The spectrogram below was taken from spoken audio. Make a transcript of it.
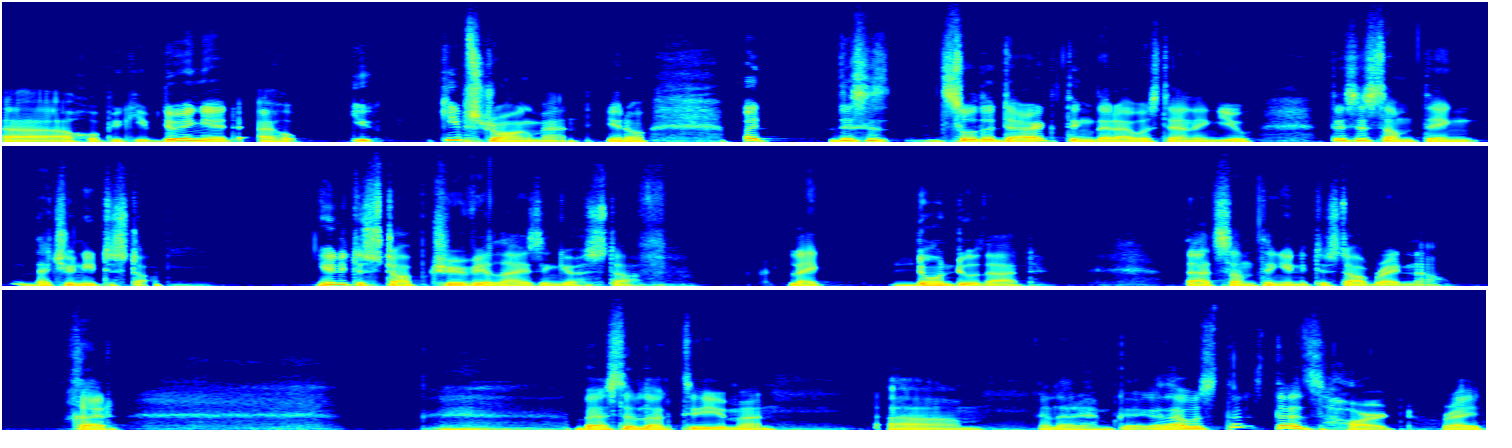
uh, i hope you keep doing it i hope you keep strong man you know but this is so the direct thing that i was telling you this is something that you need to stop you need to stop trivializing your stuff like don't do that that's something you need to stop right now Khair. best of luck to you man um. That was that's, that's hard, right?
